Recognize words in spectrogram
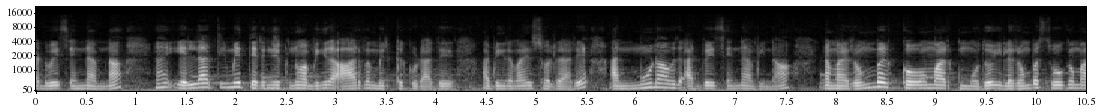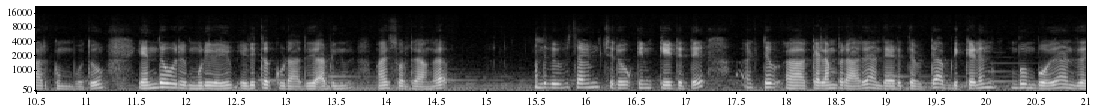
அட்வைஸ் என்ன அப்படின்னா எல்லாத்தையுமே தெரிஞ்சுக்கணும் அப்படிங்கிற ஆர்வம் கோபம் இருக்கக்கூடாது அப்படிங்கிற மாதிரி சொல்கிறாரு அண்ட் மூணாவது அட்வைஸ் என்ன அப்படின்னா நம்ம ரொம்ப கோபமாக இருக்கும்போதோ இல்லை ரொம்ப சோகமாக இருக்கும்போதோ எந்த ஒரு முடிவையும் எடுக்கக்கூடாது அப்படிங்கிற மாதிரி சொல்கிறாங்க அந்த விவசாயம் சரி ஓகேன்னு கேட்டுட்டு கிளம்புறாரு. அந்த இடத்த விட்டு அப்படி கிளம்பும்போது அந்த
